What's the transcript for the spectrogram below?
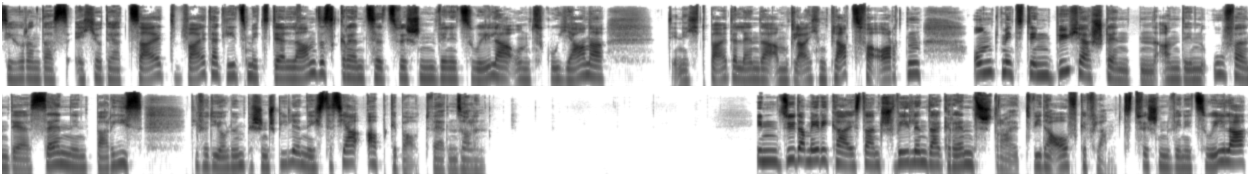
Sie hören das Echo der Zeit. Weiter geht's mit der Landesgrenze zwischen Venezuela und Guyana, die nicht beide Länder am gleichen Platz verorten, und mit den Bücherständen an den Ufern der Seine in Paris, die für die Olympischen Spiele nächstes Jahr abgebaut werden sollen. In Südamerika ist ein schwelender Grenzstreit wieder aufgeflammt zwischen Venezuela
